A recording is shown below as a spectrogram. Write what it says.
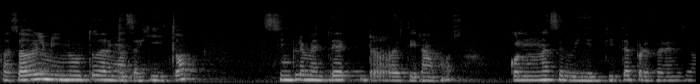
Pasado el minuto del masajito, simplemente retiramos con una servilletita de preferencia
